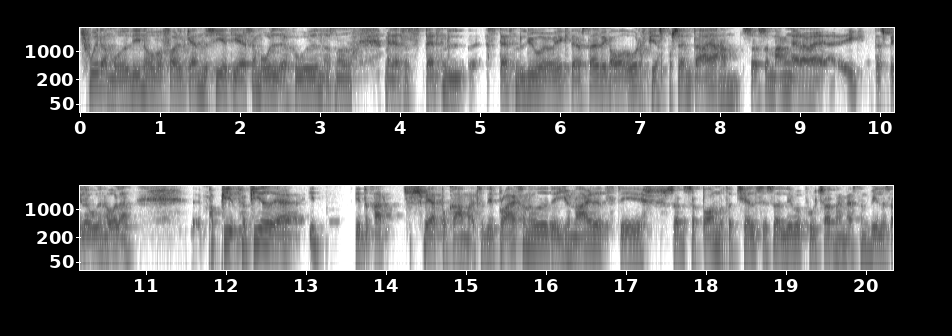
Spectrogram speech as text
Twitter-måde lige nu, hvor folk gerne vil sige, at de er så modige at gå uden og sådan noget. Men altså, statsen, statsen lyver jo ikke. Der er jo stadigvæk over 88%, der ejer ham. Så, så mange er der ikke, der spiller uden Holland. Papir, papiret er et, et ret svært program. Altså det er Brighton ude, det er United, det er, så er det så Bournemouth og Chelsea, så er Liverpool, Tottenham, Aston Villa, så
